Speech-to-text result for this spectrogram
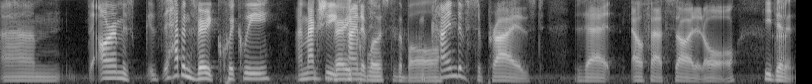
Um, the arm is it's, it happens very quickly. I'm actually very kind close of to the ball. I'm kind of surprised that Elfath saw it at all. He didn't.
